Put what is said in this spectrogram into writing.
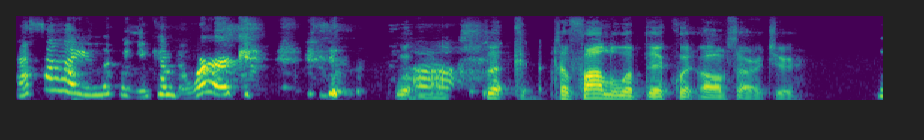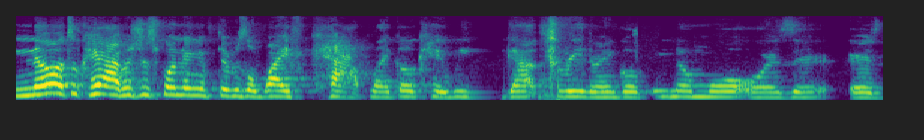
that's not how you look when you come to work Well, oh. to, to follow up that quick. oh, I'm sorry, Chair. No, it's okay. I was just wondering if there was a wife cap. Like, okay, we got three, there ain't gonna be no more, or is there is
